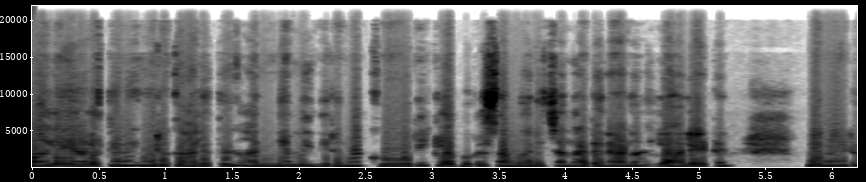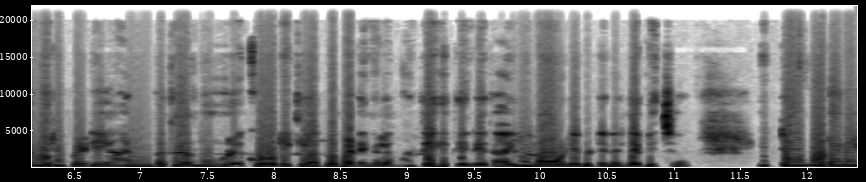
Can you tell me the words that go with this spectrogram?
മലയാളത്തിന് ഒരു കാലത്ത് അന്യം നിന്നിരുന്ന കോടി ക്ലബ്ബുകൾ സമ്മാനിച്ച നടനാണ് ലാലേട്ടൻ. പിന്നീട് ഒരു പിടി അൻപത് നൂറ് കോടി ക്ലബ്ബ് പടങ്ങളും അദ്ദേഹത്തിന്റെതായി മോളിവുഡിന് ലഭിച്ചു. ഏറ്റവും ഒടുവിൽ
